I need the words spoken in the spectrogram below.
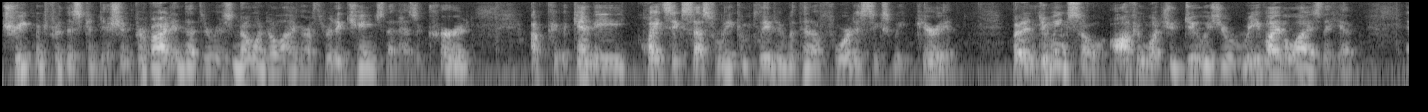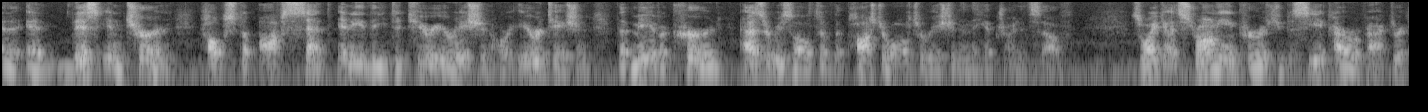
treatment for this condition, providing that there is no underlying arthritic change that has occurred, uh, can be quite successfully completed within a four to six week period. But in doing so, often what you do is you revitalize the hip, and, and this in turn helps to offset any of the deterioration or irritation that may have occurred as a result of the postural alteration in the hip joint itself. So I, I strongly encourage you to see a chiropractor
